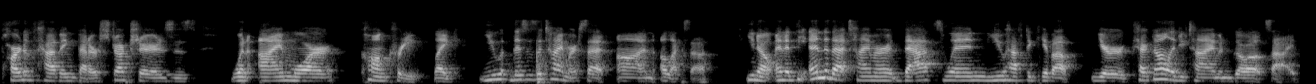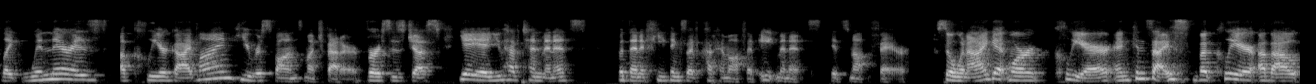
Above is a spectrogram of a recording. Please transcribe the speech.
part of having better structures is when I'm more concrete, like you this is a timer set on Alexa. You know, and at the end of that timer, that's when you have to give up your technology time and go outside. Like when there is a clear guideline, he responds much better versus just, yeah, yeah, you have 10 minutes. But then if he thinks I've cut him off at eight minutes, it's not fair. So when I get more clear and concise, but clear about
